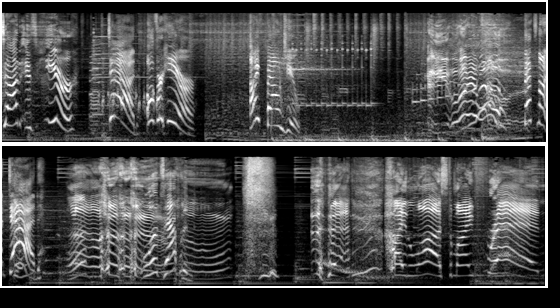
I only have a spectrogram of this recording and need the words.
Dad is here! Dad, over here! I found you! That's not Dad! What's happened? I lost my friend!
